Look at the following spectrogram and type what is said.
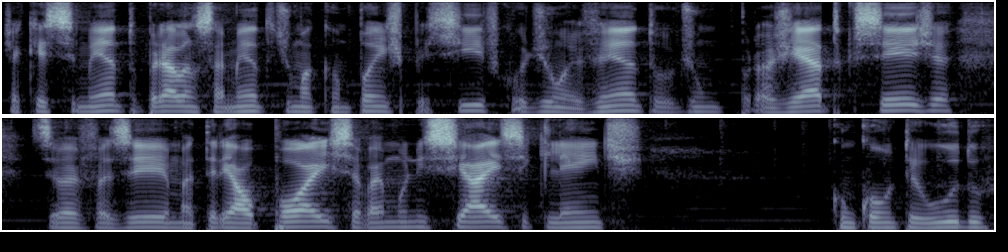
de aquecimento, pré-lançamento de uma campanha específica, ou de um evento, ou de um projeto que seja. Você vai fazer material pós, você vai municiar esse cliente com conteúdo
